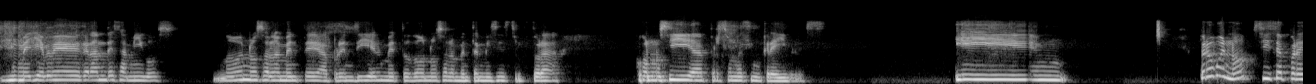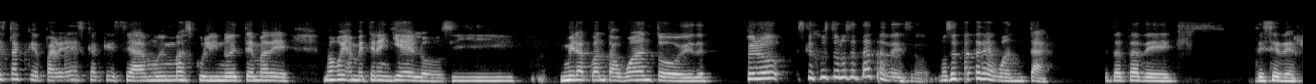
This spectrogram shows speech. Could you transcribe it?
Me llevé grandes amigos, ¿no? No solamente aprendí el método, no solamente mis instructora, conocí a personas increíbles. Y pero bueno, sí se presta que parezca que sea muy masculino el tema de me voy a meter en hielos y mira cuánto aguanto. Pero es que justo no se trata de eso, no se trata de aguantar, se trata de, ceder.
